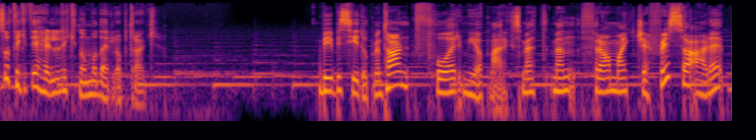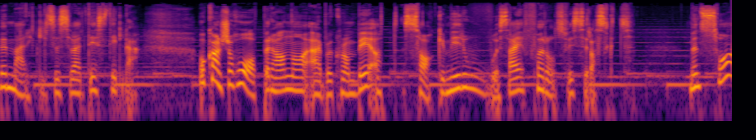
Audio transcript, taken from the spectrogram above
så fikk de heller ikke noe modelloppdrag. BBC-dokumentaren får mye oppmerksomhet, men fra Mike Jeffries så er det bemerkelsesverdig stille. Og kanskje håper han og Abercrombie at saken vil roe seg forholdsvis raskt. Men så,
